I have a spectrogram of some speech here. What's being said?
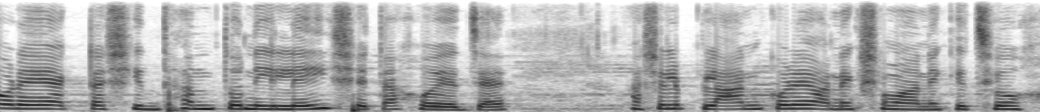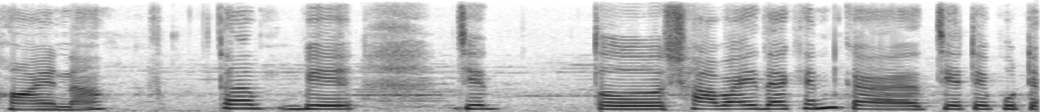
করে একটা সিদ্ধান্ত নিলেই সেটা হয়ে যায়। আসলে প্ল্যান করে অনেক সময় অনেক কিছু হয় না। তা যে তো সবাই দেখেন চেটে পুটে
